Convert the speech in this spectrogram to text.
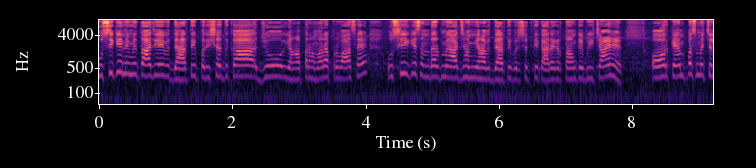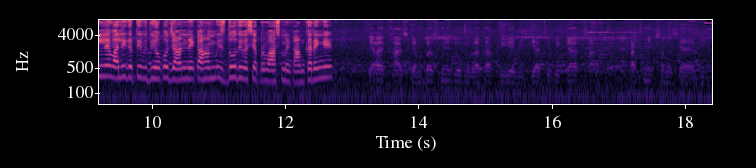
उसी के निमित्त आज ये विद्यार्थी परिषद का जो यहाँ पर हमारा प्रवास है, उसी के संदर्भ में आज हम यहाँ विद्यार्थी परिषद के कार्यकर्ताओं के बीच आए हैं और कैंपस में चलने वाली गतिविधियों को जानने का हम इस दो दिवसीय प्रवास में काम करेंगे। क्या खास कैंपस में जो मुलाकात हुई है, विद्यार्थियों की क्या प्राथमिक समस्या है अभी?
